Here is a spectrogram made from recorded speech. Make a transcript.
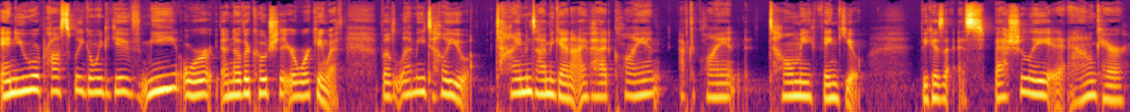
and you are possibly going to give me or another coach that you're working with. But let me tell you, time and time again, I've had client after client tell me thank you because, especially, I don't care,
